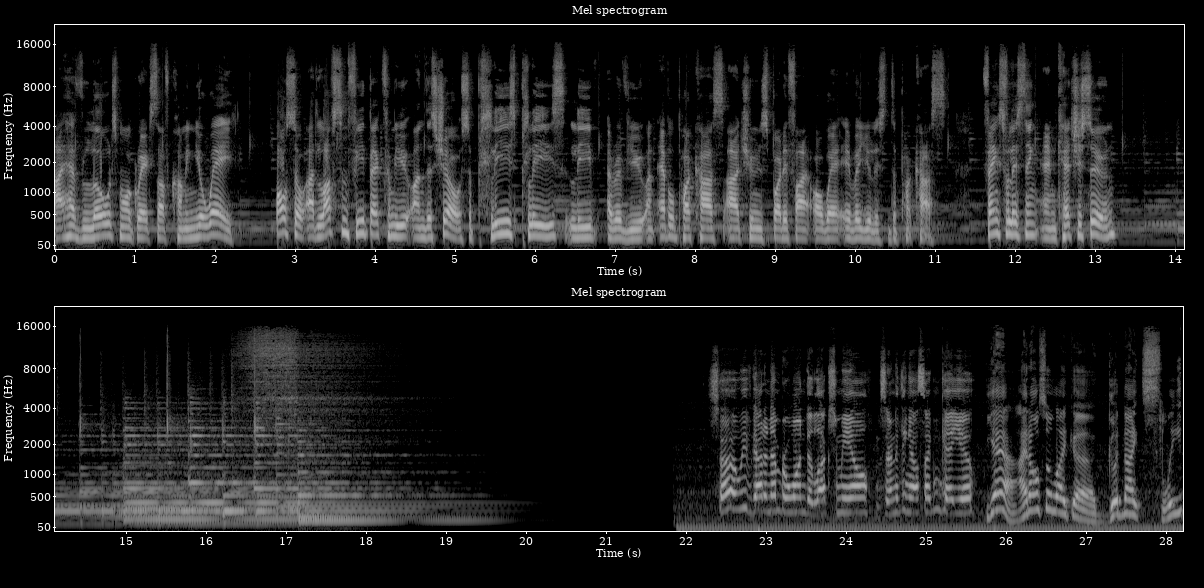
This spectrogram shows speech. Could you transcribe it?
I have loads more great stuff coming your way. Also, I'd love some feedback from you on this show, so please, please leave a review on Apple Podcasts, iTunes, Spotify, or wherever you listen to podcasts. Thanks for listening and catch you soon. So we've got a number one deluxe meal. Is there anything else I can get you? Yeah, I'd also like a good night's sleep.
